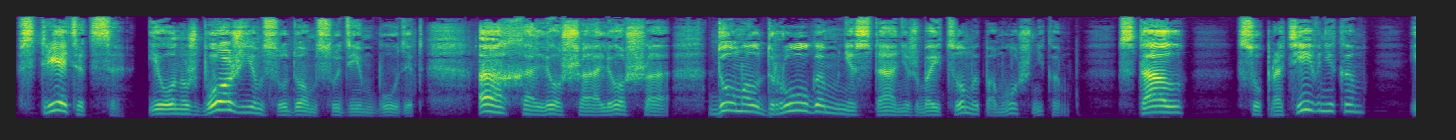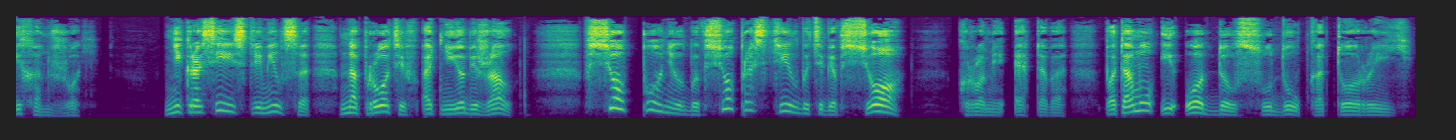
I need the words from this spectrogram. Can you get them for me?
встретятся, и он уж Божьим судом судим будет. Ах, Алеша, Алеша, думал, другом мне станешь, бойцом и помощником. Стал супротивником и ханжой. Не к России стремился, напротив, от нее бежал. Все понял бы, все простил бы тебе, все, кроме этого, потому и отдал суду, который...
